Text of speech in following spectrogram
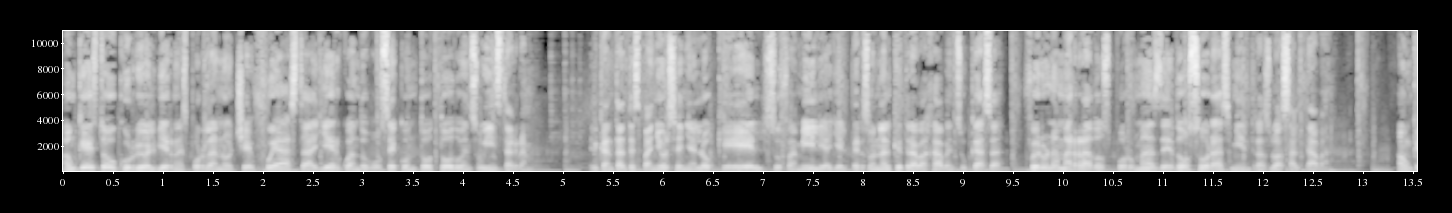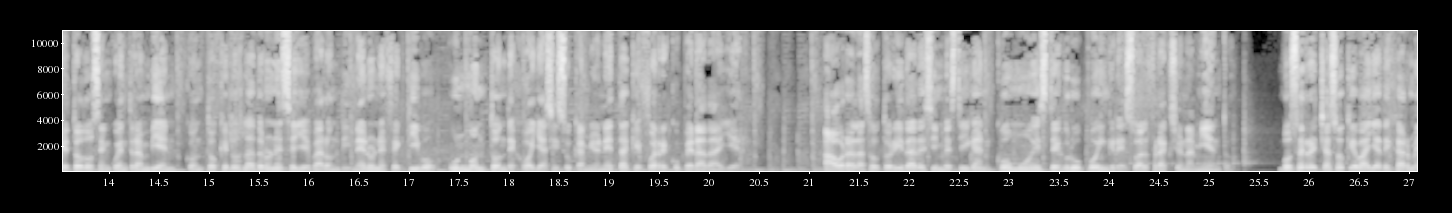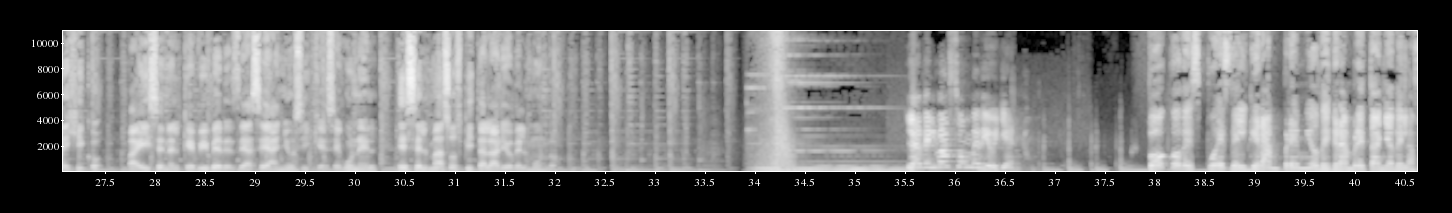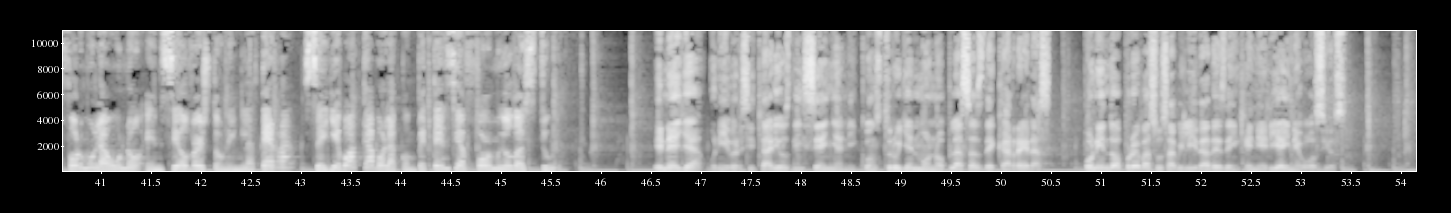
Aunque esto ocurrió el viernes por la noche, fue hasta ayer cuando Bosé contó todo en su Instagram. El cantante español señaló que él, su familia y el personal que trabajaba en su casa fueron amarrados por más de dos horas mientras lo asaltaban. Aunque todos se encuentran bien, contó que los ladrones se llevaron dinero en efectivo, un montón de joyas y su camioneta que fue recuperada ayer. Ahora las autoridades investigan cómo este grupo ingresó al fraccionamiento. Bosé rechazó que vaya a dejar México, país en el que vive desde hace años y que, según él, es el más hospitalario del mundo. La del vaso medio lleno. Poco después del Gran Premio de Gran Bretaña de la Fórmula 1 en Silverstone, Inglaterra, se llevó a cabo la competencia Formula Student. En ella, universitarios diseñan y construyen monoplazas de carreras, poniendo a prueba sus habilidades de ingeniería y negocios.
